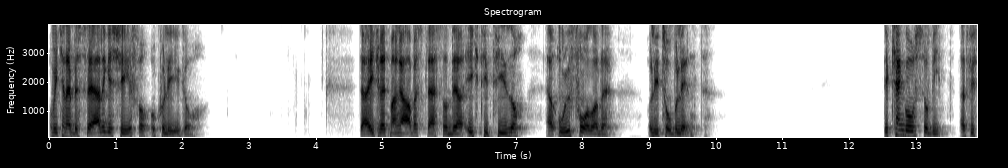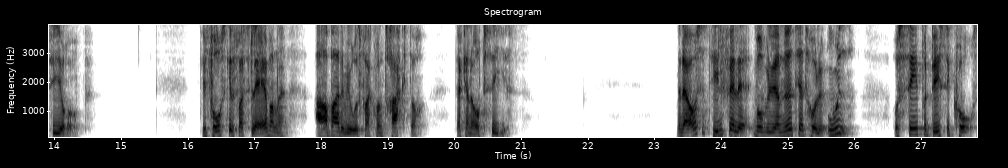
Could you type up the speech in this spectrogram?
og vi kan have besværlige chefer og kolleger. Der er ikke ret mange arbejdspladser, der ikke til tider er udfordrende og lidt turbulente. Det kan gå så vidt, at vi siger op. Til forskel fra slaverne arbejder vi ud fra kontrakter, der kan opsiges. Men der er også tilfælde, hvor vi bliver nødt til at holde ud og se på disse kors,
